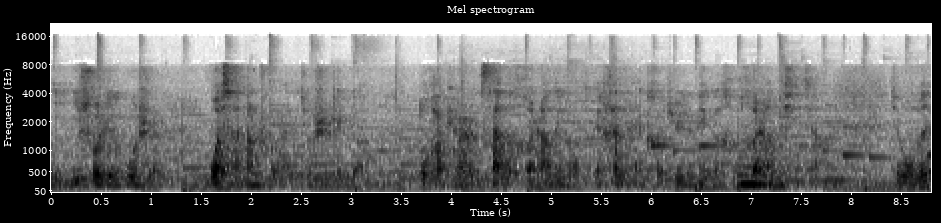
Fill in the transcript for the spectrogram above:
你一说这个故事，我想象出来的就是这个动画片三个和尚那种特别憨态可掬的那个和和尚的形象。其实我们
